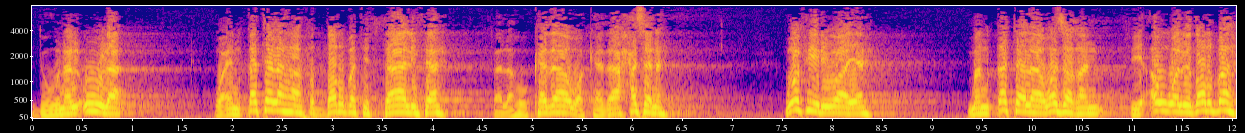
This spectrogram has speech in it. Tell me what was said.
دون الأولى وإن قتلها في الضربة الثالثة فله كذا وكذا حسنة. وفي رواية من قتل وزغا في أول ضربة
